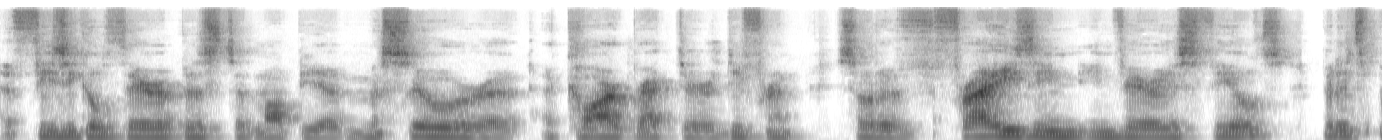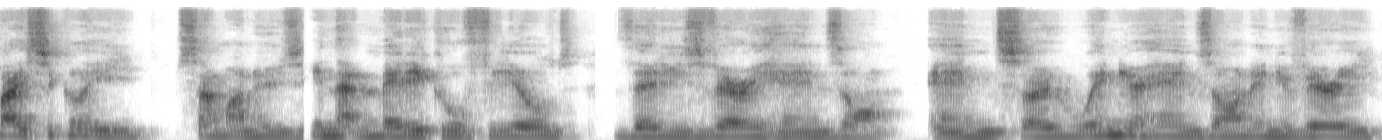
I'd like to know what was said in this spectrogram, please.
a physical therapist, it might be a masseur, a, a chiropractor, a different sort of phrase in, in various fields. But it's basically someone who's in that medical field that is very hands on. And so when you're hands on and you're very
